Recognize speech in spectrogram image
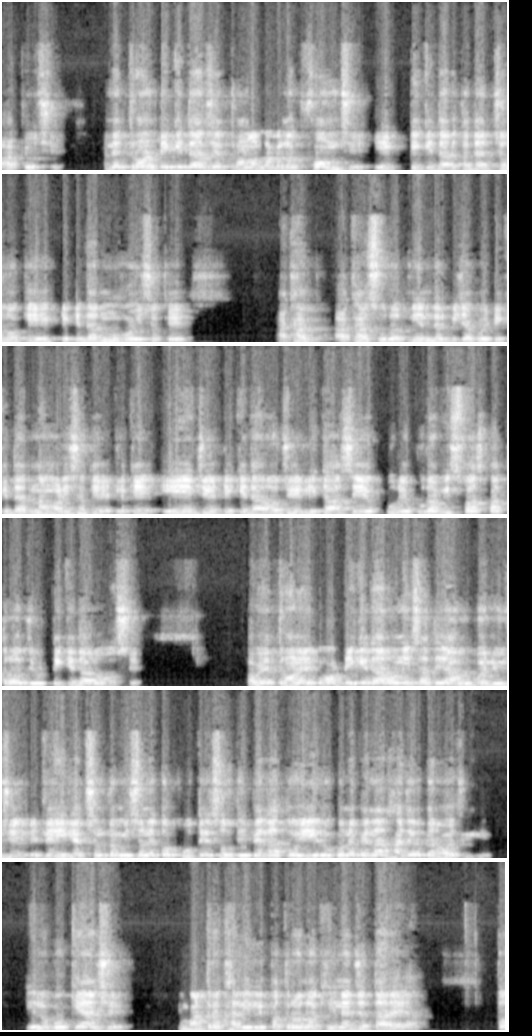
આપ્યો છે. અને ત્રણ ટેકેદાર છે, ત્રણ અલગ અલગ ફોર્મ છે. એક ટેકેદાર કદાચ, ચલો કે એક ટેકેદારનું હોઈ શકે. આખા આખા સુરતની અંદર બીજા કોઈ ટેકેદાર ના મળી શકે. એટલે કે એ જે ટેકેદારો જે લીધા હશે, એ પૂરેપૂરા વિશ્વાસપાત્ર જ ટેકેદારો હશે. હવે ત્રણે ત્રણ ટેકેદારોની સાથે આવું બન્યું છે. એટલે ઇલેક્શન કમિશને તો પોતે સૌથી પહેલા તો એ લોકોને પહેલા હાજર કરવા જોઈએ. એ લોકો ક્યાં છે? માત્ર ખાલી પત્રો લખીને જતા રહ્યા. તો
